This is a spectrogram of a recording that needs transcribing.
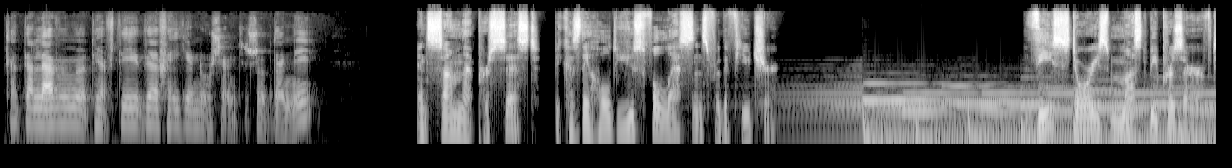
καταλάβαμε ότι αυτοί δεν θα γεννούσαν τη ζωντανή. And some that persist because they hold useful lessons for the future. These stories must be preserved.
